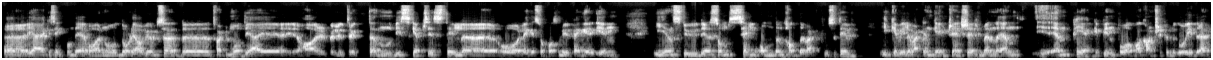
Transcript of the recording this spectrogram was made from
Eh, jeg er ikke sikker på om det var noe dårlig avgjørelse. Tvert imot. Jeg har vel uttrykt en viss skepsis til å legge såpass mye penger inn i en studie som selv om den hadde vært positiv, ikke ville vært en game changer, men en, en pekepinn på at man kanskje kunne gå videre.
